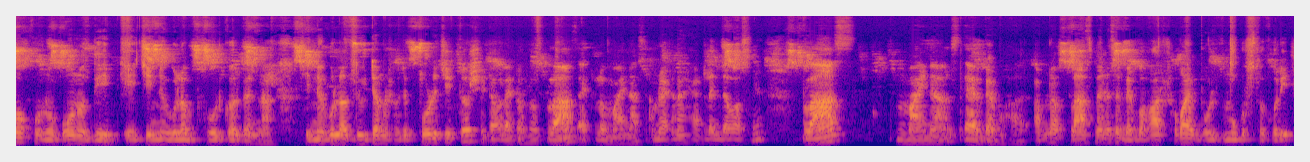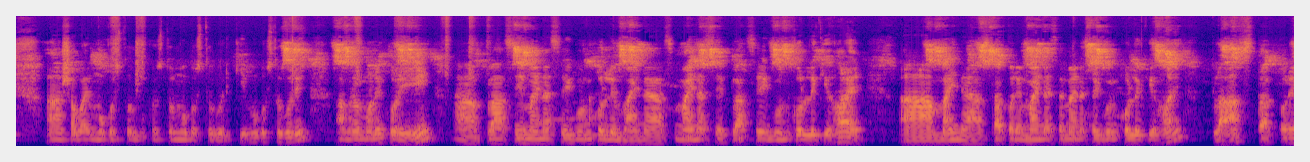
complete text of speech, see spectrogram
কখনো কোনো দিন এই চিহ্নগুলো ভুল করবেন না। চিহ্নগুলো দুইটা আমরা সবচেয়ে পরিচিত, সেটা হলো একটা হলো প্লাস একটা হলো মাইনাস আমরা এখানে হেডলাইন দেওয়া আছে প্লাস মাইনাস এর ব্যবহার। আমরা প্লাস মাইনাসের ব্যবহার সবাই মুখস্থ করি। সবাই মুখস্থ মুখস্থ মুখস্থ করি। কি মুখস্থ করি? আমরা মনে করি প্লাসে মাইনাসে গুণ করলে মাইনাস মাইনাসে প্লাসে গুণ করলে কি হয়? মাইনাস তারপরে মাইনাসে মাইনাসে গুণ করলে কি হয়? প্লাস তারপরে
